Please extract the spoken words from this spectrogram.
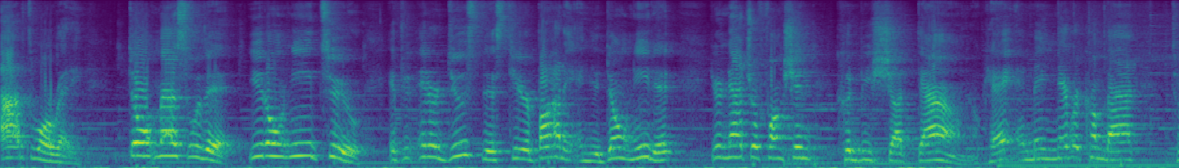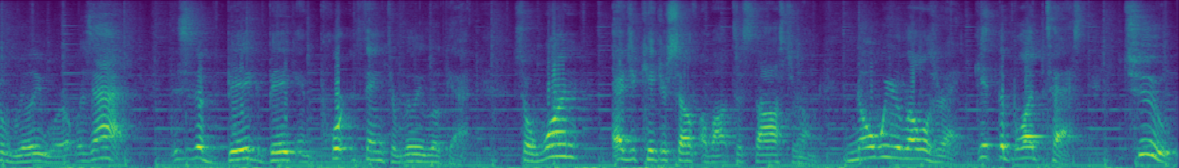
optimal already, don't mess with it. You don't need to. If you introduce this to your body and you don't need it, your natural function could be shut down, okay? And may never come back to really where it was at. This is a big, big, important thing to really look at. So, one, educate yourself about testosterone. Know where your levels are at. Get the blood test. Two,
